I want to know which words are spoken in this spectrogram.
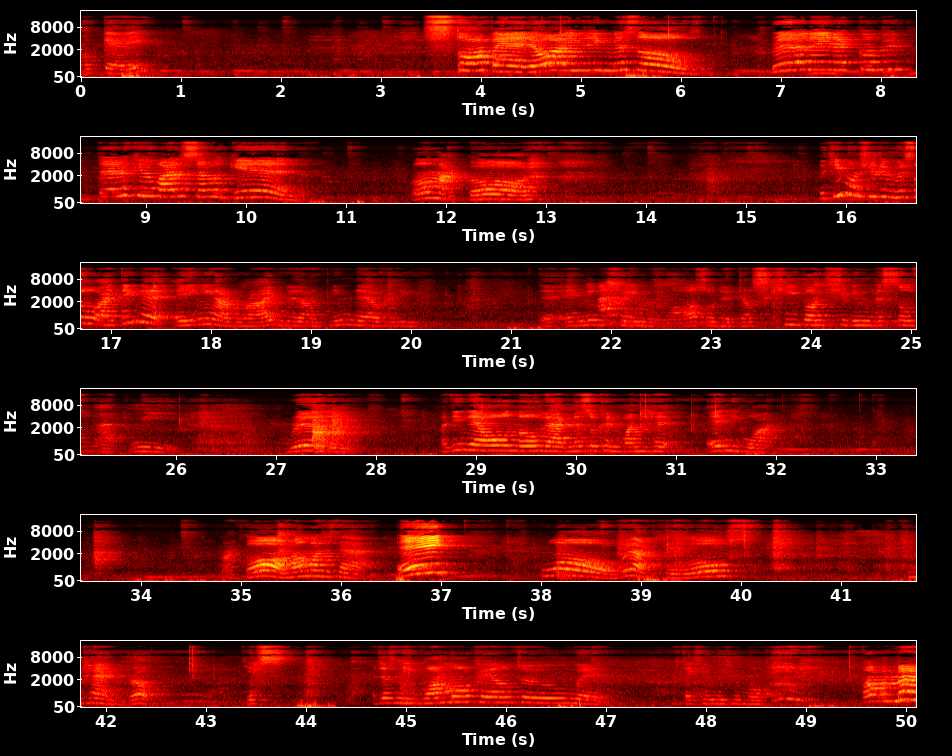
Okay. Stop it! You are using missiles! Really? They could be they kill by themselves again. Oh my god. They keep on shooting missiles. I think they're aiming at right, but I think they're already they're aiming train a lot, so they just keep on shooting missiles at me. Really? I think they all know that missile can one hit anyone. My god, how much is that? Eight? Whoa, we are close. 210, bro. Yes. I just need one more kill to win. If they kill me two more. Oh man,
